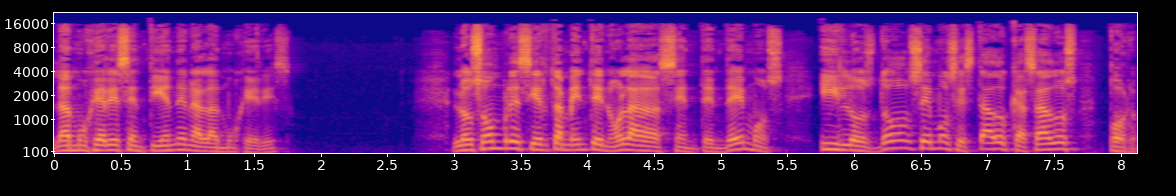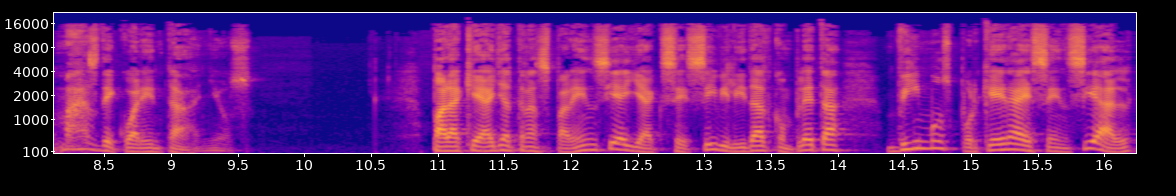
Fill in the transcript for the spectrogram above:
Las mujeres entienden a las mujeres. Los hombres ciertamente no las entendemos y los dos hemos estado casados por más de 40 años. Para que haya transparencia y accesibilidad completa, vimos por qué era esencial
